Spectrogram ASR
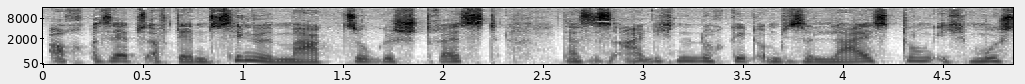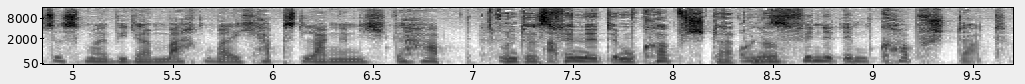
auch selbst auf dem Single-Markt so gestresst, dass es eigentlich nur noch geht um diese Leistung. Ich muss das mal wieder machen, weil ich habe es lange nicht gehabt. Und das Aber, findet im Kopf statt. Und ne? es findet im Kopf statt.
